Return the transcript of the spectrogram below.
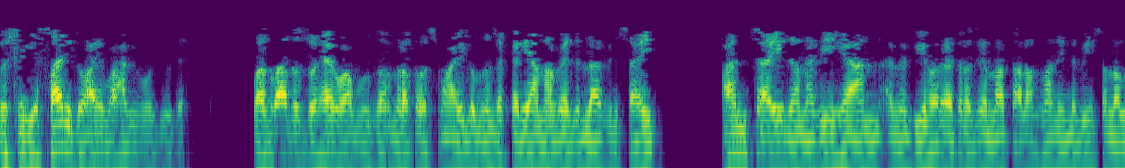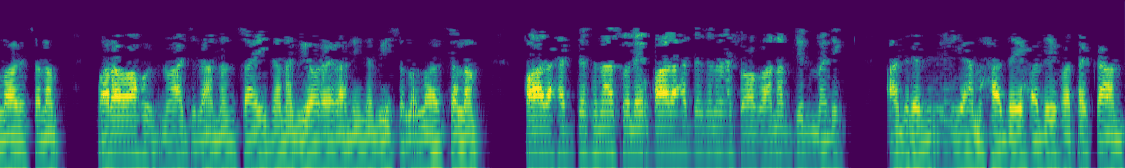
تو اس میں یہ ساری دعائیں وہاں بھی موجود ہے وزاد الزہر و ابو زمرت و اسماعیل بن زکریان عبید اللہ بن سعید عن سعید عن ابیہ عن ابی حریت رضی اللہ تعالیٰ عنہ نبی صلی اللہ علیہ وسلم ورواہ ابن عجلان عن سعید عن ابی حریت عن نبی صلی اللہ علیہ وسلم قال حدثنا سلیم قال حدثنا شعبان عبد الملک عن ربیعی عن حدی حدیفة کان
